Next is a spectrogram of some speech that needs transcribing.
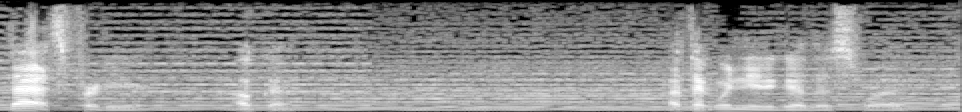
That's prettier. Okay. I think we need to go this way.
